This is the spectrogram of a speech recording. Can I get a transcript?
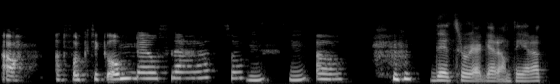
ja, att folk tycker om det och sådär. Så, mm, mm. Ja. Det tror jag garanterat.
